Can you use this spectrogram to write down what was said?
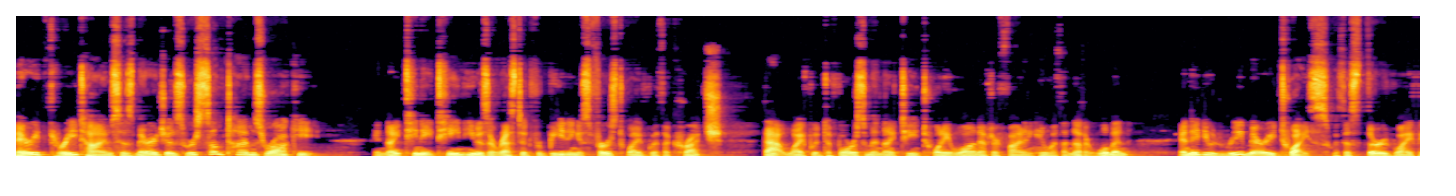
Married three times, his marriages were sometimes rocky. In 1918, he was arrested for beating his first wife with a crutch. That wife would divorce him in 1921 after finding him with another woman, and then he would remarry twice, with his third wife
